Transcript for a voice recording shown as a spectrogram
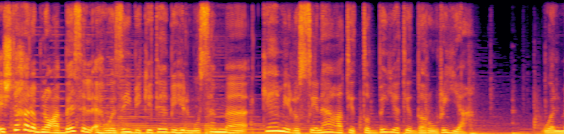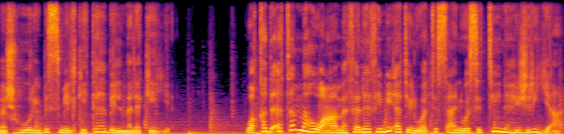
اشتهر ابن عباس الأهوزي بكتابه المسمى كامل الصناعة الطبية الضرورية والمشهور باسم الكتاب الملكي. وقد أتمه عام 369 هجرية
